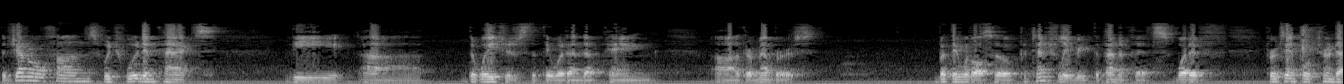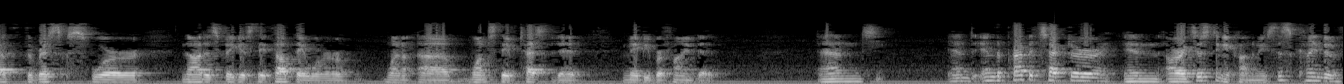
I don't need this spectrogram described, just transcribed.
the general funds, which would impact the, uh, the wages that they would end up paying uh, their members. But they would also potentially reap the benefits. What if, for example, it turned out that the risks were not as big as they thought they were when uh, once they've tested it, maybe refined it. And and in the private sector, in our existing economies, this kind of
